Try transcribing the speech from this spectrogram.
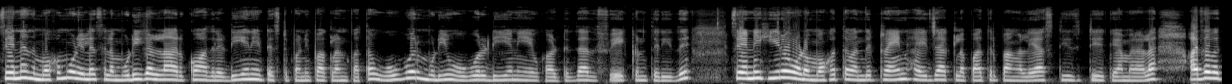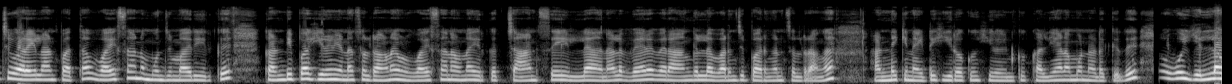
சரி என்ன அந்த முகமூடியில் சில முடிகள்லாம் இருக்கும். அதில் டிஎன்ஏ டெஸ்ட் பண்ணி பார்க்கலான்னு பார்த்தா ஒவ்வொரு முடியும் ஒவ்வொரு டிஎன்ஏ காட்டுது. அது ஃபேக்குன்னு தெரியுது. சரி என்ன ஹீரோவோட முகத்தை வந்து ட்ரெயின் ஹைஜாக்கில் பார்த்துருப்பாங்க இல்லையா? சிசிடிவி கேமராவில் அதை வச்சு வரையலான்னு பார்த்தா வயசான மூஞ்சி மாதிரி இருக்குது கண்டிப்பாக ஹீரோயின் என்ன சொல்கிறாங்கன்னா இவன் வயசானவனா இருக்க சான்ஸே இல்லை. அதனால் வேறு வேறு ஆங்கிளில் வரைஞ்சி பாருங்கன்னு சொல்கிறாங்க அன்னைக்கு நைட்டு ஹீரோக்கும் ஹீரோயினுக்கும் கல்யாணமும் நடக்குது. ஓ எல்லா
